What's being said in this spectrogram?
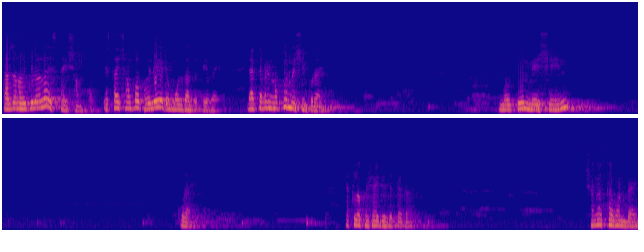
তার জন্য ওইগুলো হলো স্থায়ী সম্পদ। স্থায়ী সম্পদ হইলে এটা মূলধন জাতীয় ব্যয়। লাগতে পারে নতুন মেশিন করায়। নতুন মেশিন ক্রয় এক লক্ষ ষাট হাজার টাকা। সংস্থাপন ব্যয়।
